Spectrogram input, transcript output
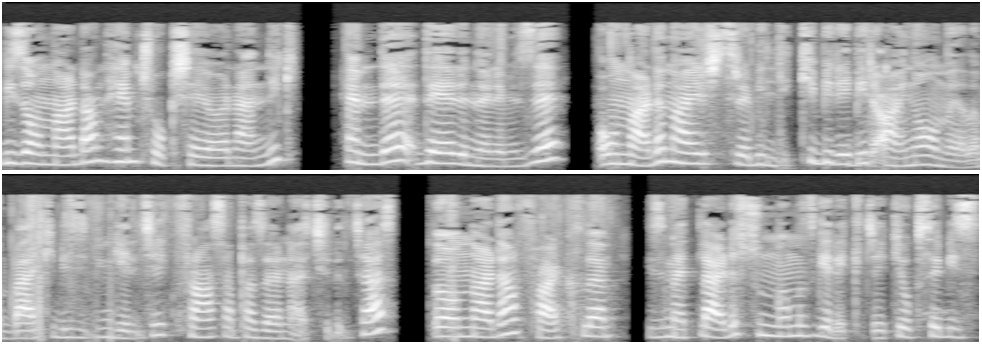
biz onlardan hem çok şey öğrendik hem de değer önerimizi onlardan ayrıştırabildik ki birebir aynı olmayalım. Belki biz gün gelecek Fransa pazarına açılacağız ve onlardan farklı hizmetler de sunmamız gerekecek. Yoksa biz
